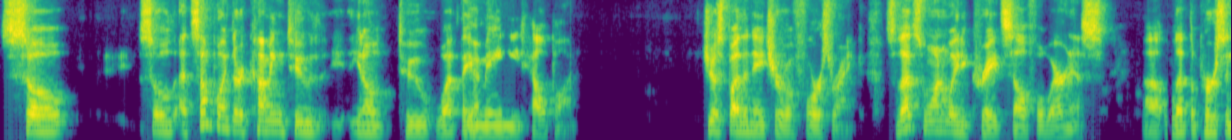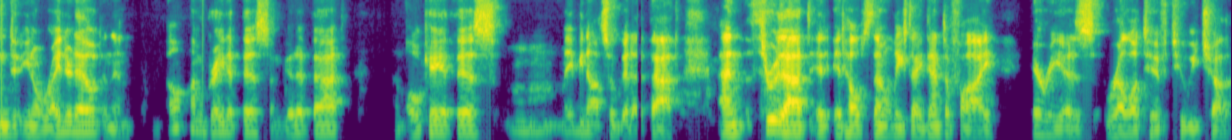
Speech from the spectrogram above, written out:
So so at some point they're coming to you know to what they yeah. may need help on just by the nature of a force rank. So that's one way to create self-awareness. Uh, let the person, do, you know, write it out, and then, oh, I'm great at this. I'm good at that. I'm okay at this. Mm, maybe not so good at that. And through that, it, it helps them at least identify areas relative to each other.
